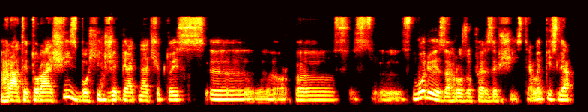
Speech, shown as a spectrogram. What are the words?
грати тура А6, бо хід G5 начебто і е, е, створює загрозу ферзь F6, але після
